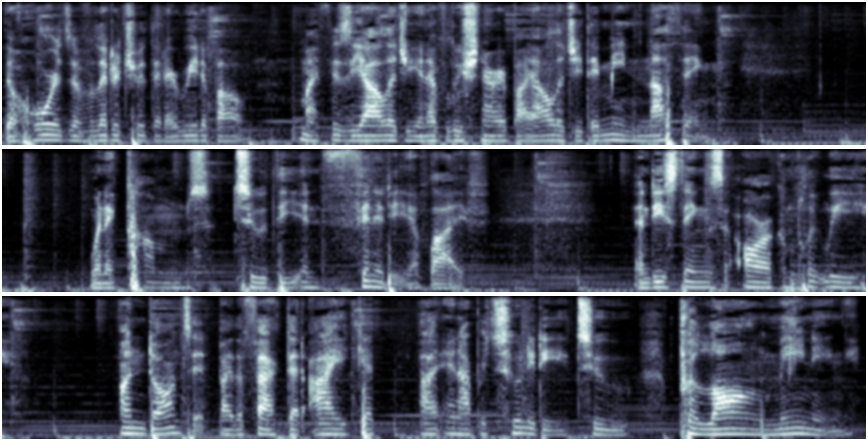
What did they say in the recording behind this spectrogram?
the hordes of literature that I read about my physiology and evolutionary biology, they mean nothing when it comes to the infinity of life. And these things are completely undaunted by the fact that I get uh, an opportunity to prolong meaning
